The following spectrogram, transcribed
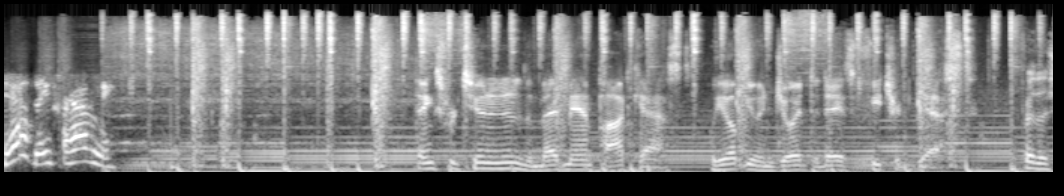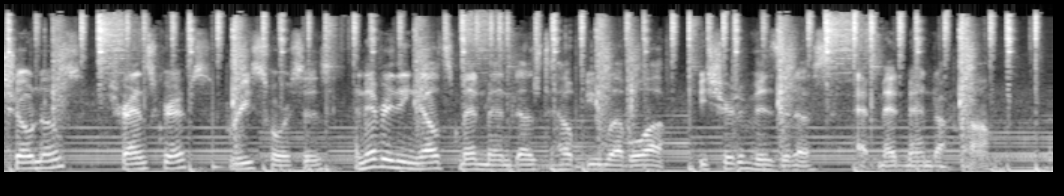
Yeah, thanks for having me. Thanks for tuning into the MedMan podcast. We hope you enjoyed today's featured guest. For the show notes, transcripts, resources, and everything else MedMan does to help you level up, be sure to visit us at medman.com.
